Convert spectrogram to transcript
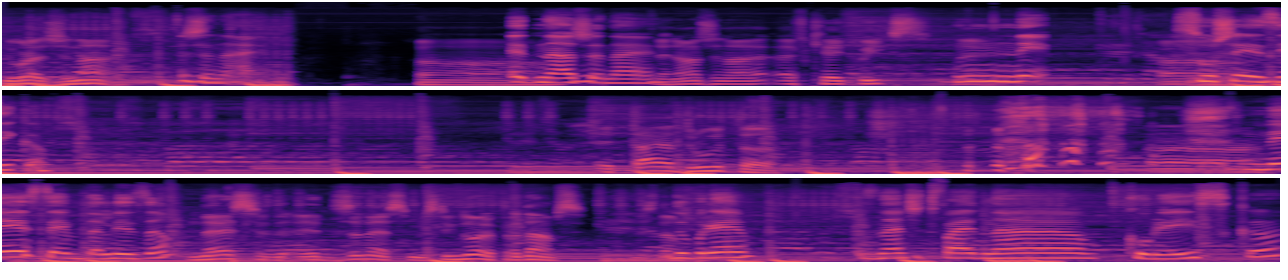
Добре, жена е. Жена е. А, Една жена е. Една жена е FK Twix. Не. Не. А, Слушай езика. Е тая другата. Не е севдализъм. Не, е, е, за нея си мислих. Добре, предам се. Не знам. Добре. Значи това е една корейска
